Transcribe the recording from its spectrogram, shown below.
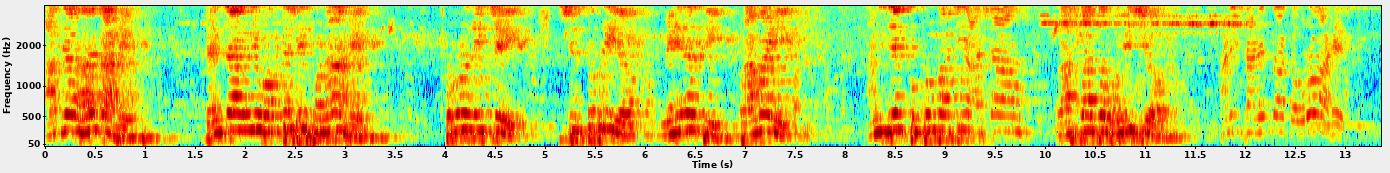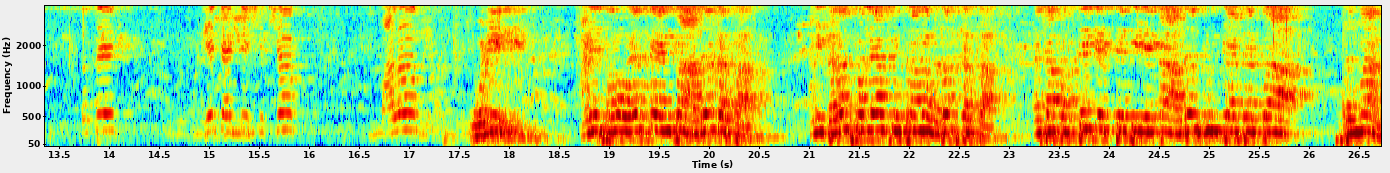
आज्ञाधारक आहेत ज्यांच्या अंगी वक्तशीरपणा आहे. पूर्ण निश्चय शिस्तप्रिय मेहनती प्रामाणिक आणि जे कुटुंबाची आशा राष्ट्राचं भविष्य आणि शाळेचा गौरव आहे तसेच जे त्यांचे शिक्षक पालक वडील आणि समवयस्क यांचा आदर करतात आणि गरज पडल्यास मित्रांना मदत करतात अशा प्रत्येक व्यक्तीतील एका आदर्श विद्यार्थ्याचा सन्मान.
